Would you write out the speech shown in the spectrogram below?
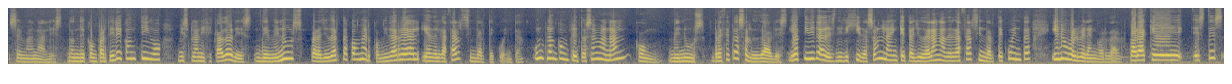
semanales, donde compartiré contigo mis planificadores de menús para ayudarte a comer comida real y adelgazar sin darte cuenta. Un plan completo semanal con menús, recetas saludables y actividades dirigidas online que te ayudarán a adelgazar sin darte cuenta y no volver a engordar. Para que estés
